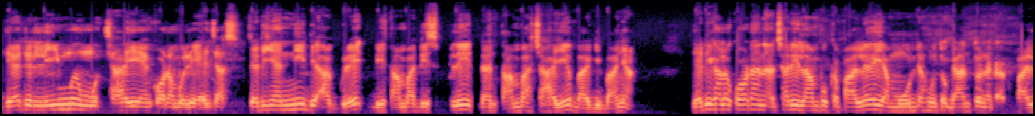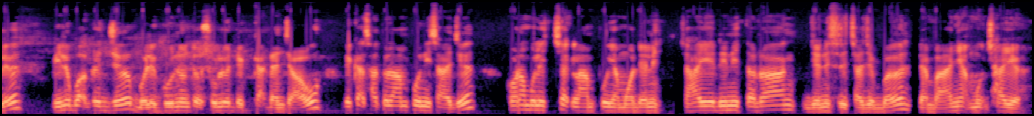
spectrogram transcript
Dia ada lima mood cahaya yang korang boleh adjust. Jadi yang ni dia upgrade, dia tambah display dan tambah cahaya bagi banyak. Jadi kalau korang nak cari lampu kepala yang mudah untuk gantung dekat kepala, bila buat kerja boleh guna untuk suluh dekat dan jauh, dekat satu lampu ni saja, korang boleh cek lampu yang model ni. Cahaya dia ni terang, jenis rechargeable dan banyak mood cahaya.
